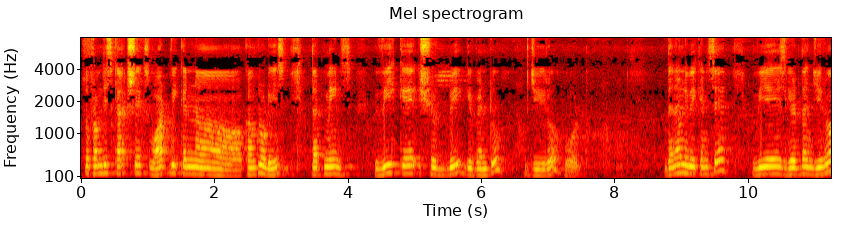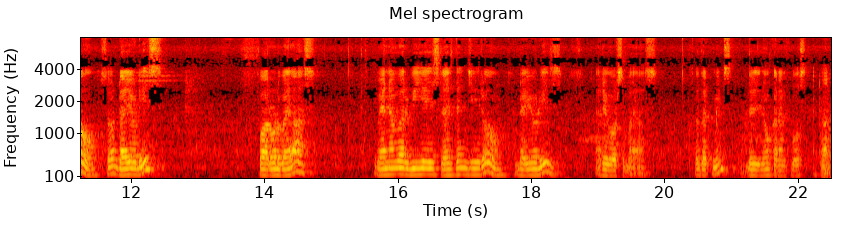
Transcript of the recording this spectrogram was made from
so from these characteristics what we can uh, conclude is that means vk should be given to 0 volt. Then only we can say va is greater than 0 so diode is forward bias whenever va is less than 0 diode is reverse bias so that means there is no current flows at all.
